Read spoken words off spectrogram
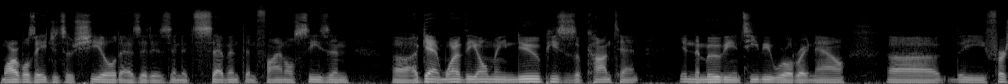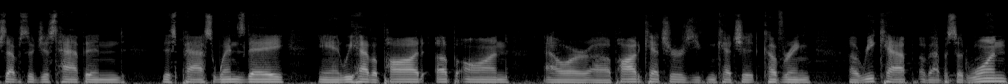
Marvel's Agents of S.H.I.E.L.D. as it is in its seventh and final season. Uh, again, one of the only new pieces of content in the movie and TV world right now. Uh, the first episode just happened this past Wednesday, and we have a pod up on our uh, pod catchers. You can catch it covering a recap of episode one.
